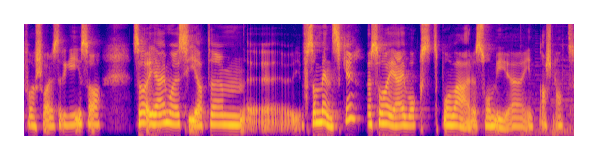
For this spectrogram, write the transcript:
Forsvarets regi. Så, så jeg må jo si at um, som menneske så har jeg vokst på å være så mye internasjonalt.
